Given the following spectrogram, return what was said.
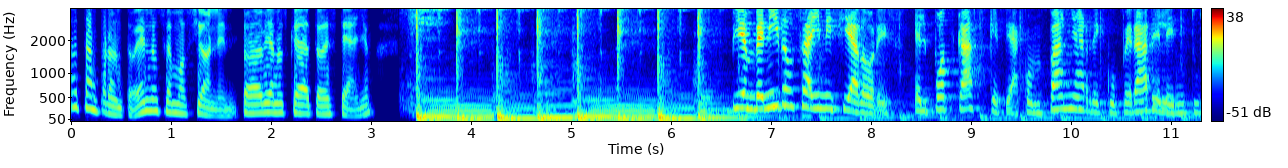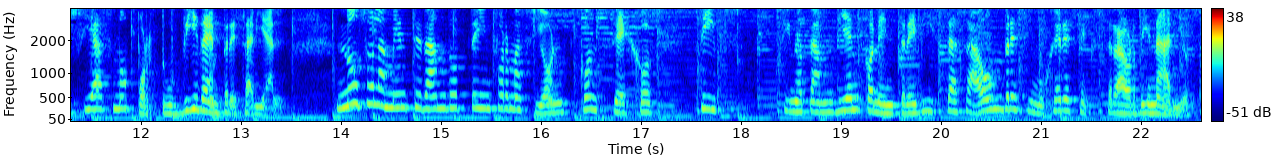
No tan pronto, ¿eh? no se emocionen, todavía nos queda todo este año. Bienvenidos a Iniciadores, el podcast que te acompaña a recuperar el entusiasmo por tu vida empresarial. No solamente dándote información, consejos, tips, sino también con entrevistas a hombres y mujeres extraordinarios,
